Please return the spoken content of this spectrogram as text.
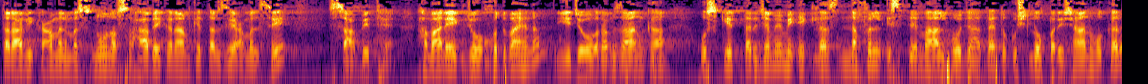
تراوی کا عمل مسنون اور صحابہ کے نام کے طرز عمل سے ثابت ہے۔ ہمارے ایک جو خطبہ ہے نا، یہ جو رمضان کا، اس کے ترجمے میں ایک لفظ نفل استعمال ہو جاتا ہے تو کچھ لوگ پریشان ہو کر،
